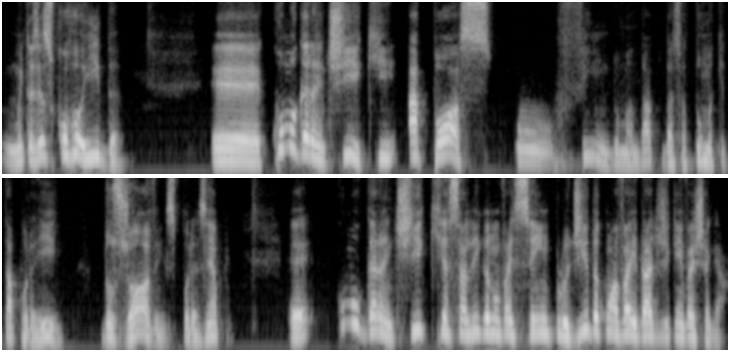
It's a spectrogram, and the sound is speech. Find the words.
muitas vezes corroída. É, como garantir que após o fim do mandato dessa turma que está por aí, dos jovens, por exemplo, é, como garantir que essa liga não vai ser implodida com a vaidade de quem vai chegar?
